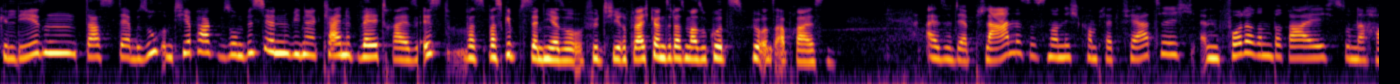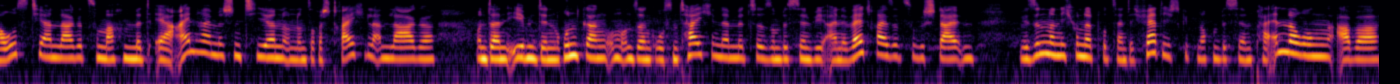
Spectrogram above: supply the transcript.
gelesen, dass der Besuch im Tierpark so ein bisschen wie eine kleine Weltreise ist. Was, was gibt es denn hier so für Tiere? Vielleicht können Sie das mal so kurz für uns abreißen. Also der Plan ist es noch nicht komplett fertig, im vorderen Bereich so eine Haustieranlage zu machen mit eher einheimischen Tieren und unserer Streichelanlage und dann eben den Rundgang um unseren großen Teich in der Mitte so ein bisschen wie eine Weltreise zu gestalten. Wir sind noch nicht hundertprozentig fertig, es gibt noch ein bisschen ein paar Änderungen, aber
